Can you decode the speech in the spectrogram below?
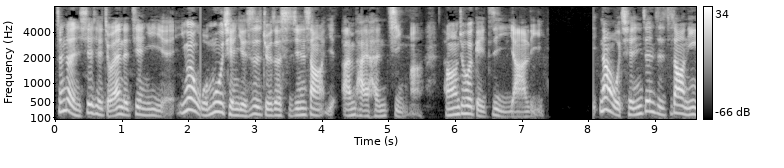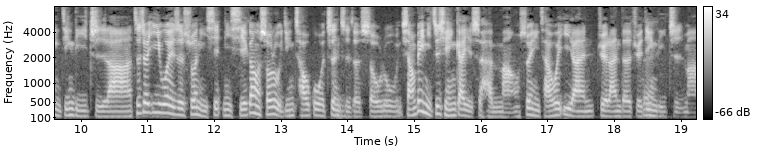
真的很谢谢九安的建议耶，因为我目前也是觉得时间上也安排很紧嘛，常常就会给自己压力。那我前一阵子知道你已经离职啦，这就意味着说你斜你斜杠的收入已经超过正职的收入。嗯、想必你之前应该也是很忙，所以你才会毅然决然的决定离职嘛。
